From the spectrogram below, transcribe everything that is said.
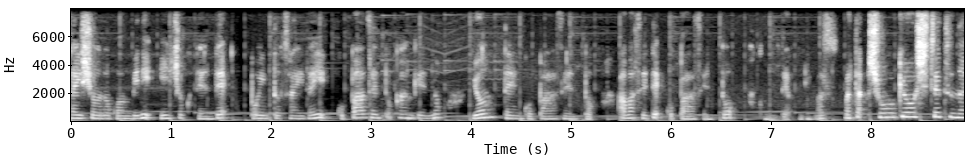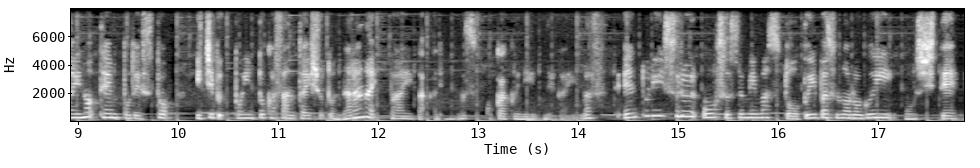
対象のコンビニ、飲食店でポイント最大5%還元の4.5%、合わせて5%を含んでおります。また、商業施設内の店舗ですと、一部ポイント加算対象とならない場合があります。ご確認願います。エントリーするを進みますと、V パスのログインをして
